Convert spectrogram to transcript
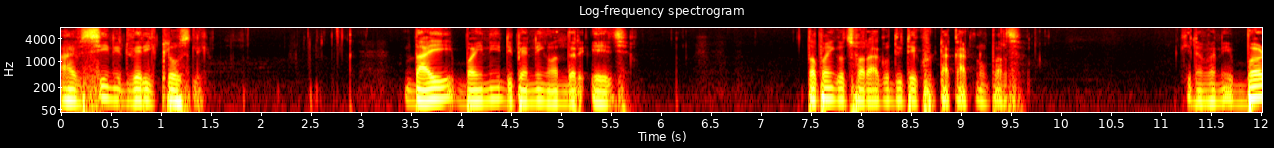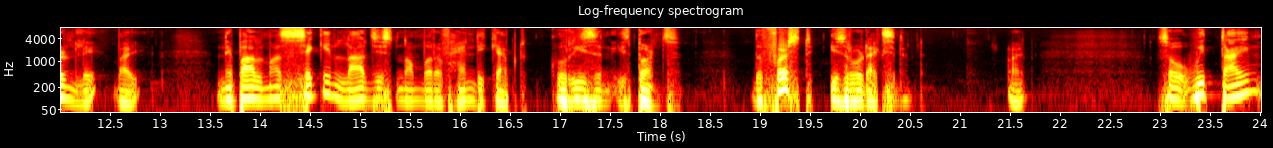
I have seen it very closely दाई बहिनी डिपेन्डिङ अन दर एज तपाईँको छोराको दुइटै खुट्टा काट्नुपर्छ। किनभने बर्नले भाइ नेपालमा सेकेन्ड लार्जेस्ट नम्बर अफ ह्यान्डिक्याप्डको reason is burns द फर्स्ट इज रोड एक्सिडेन्ट राइट सो विथ टाइम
